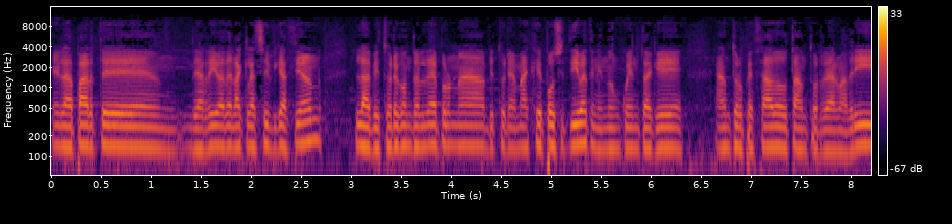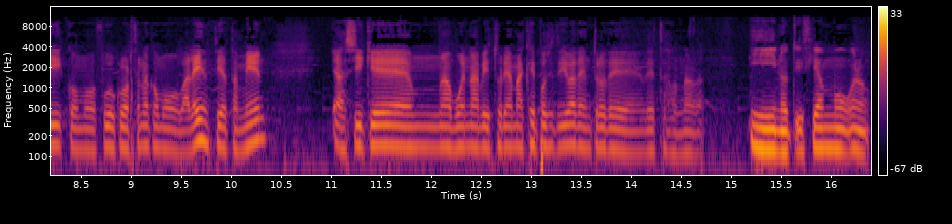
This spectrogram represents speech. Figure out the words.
en la parte de arriba de la clasificación, la victoria contra el Depor una victoria más que positiva, teniendo en cuenta que han tropezado tanto Real Madrid como Fútbol Barcelona como Valencia también. Así que una buena victoria más que positiva dentro de, esta jornada. Y noticias muy, bueno,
